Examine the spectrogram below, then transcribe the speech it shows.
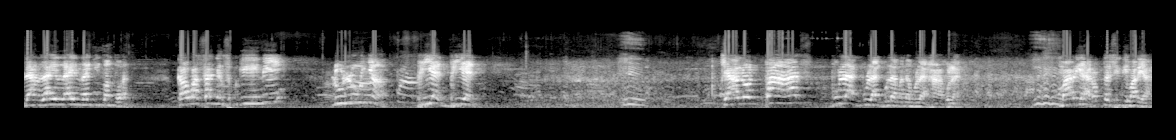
Dan lain-lain lagi tuan-tuan. Kawasan yang sebegini dulunya bian-bian calon pas bulan bulan bulan mana bulan? Ha bulan. Maria Dr. Siti Maria.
